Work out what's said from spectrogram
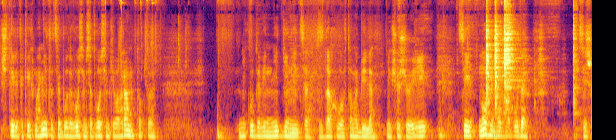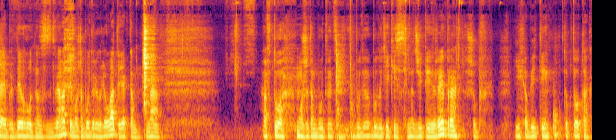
4 таких магніта це буде 88 кг. Тобто нікуди він не дінеться з даху автомобіля, якщо що. І ці ноги можна буде, ці шайби де угодно здвигати, можна буде регулювати, як там на авто може там будуть, будуть якісь на джипі ребра, щоб їх обійти. Тобто отак.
